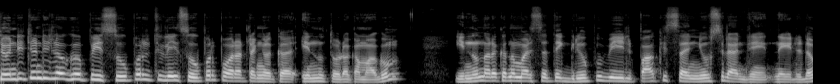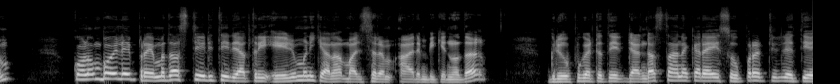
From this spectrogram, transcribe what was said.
ട്വന്റി ട്വന്റി ലോകകപ്പിൽ സൂപ്പർ എട്ടിലെ സൂപ്പർ പോരാട്ടങ്ങൾക്ക് ഇന്ന് തുടക്കമാകും. ഇന്ന് നടക്കുന്ന മത്സരത്തെ ഗ്രൂപ്പ് ബിയിൽ പാകിസ്ഥാൻ ന്യൂസിലാൻഡിനെ നേരിടും. കൊളംബോയിലെ പ്രേമദാസ് സ്റ്റേഡിയത്തിൽ രാത്രി ഏഴ് മണിക്കാണ് മത്സരം ആരംഭിക്കുന്നത്. ഗ്രൂപ്പ് ഘട്ടത്തിൽ രണ്ടാം സ്ഥാനക്കാരായി സൂപ്പർ എട്ടിലെത്തിയ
